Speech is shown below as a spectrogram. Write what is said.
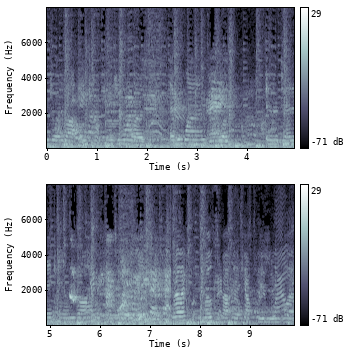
enjoyed about 8 Count Fusion was everyone was energetic and we were all having fun together. What I liked most about 8 Count Fusion was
